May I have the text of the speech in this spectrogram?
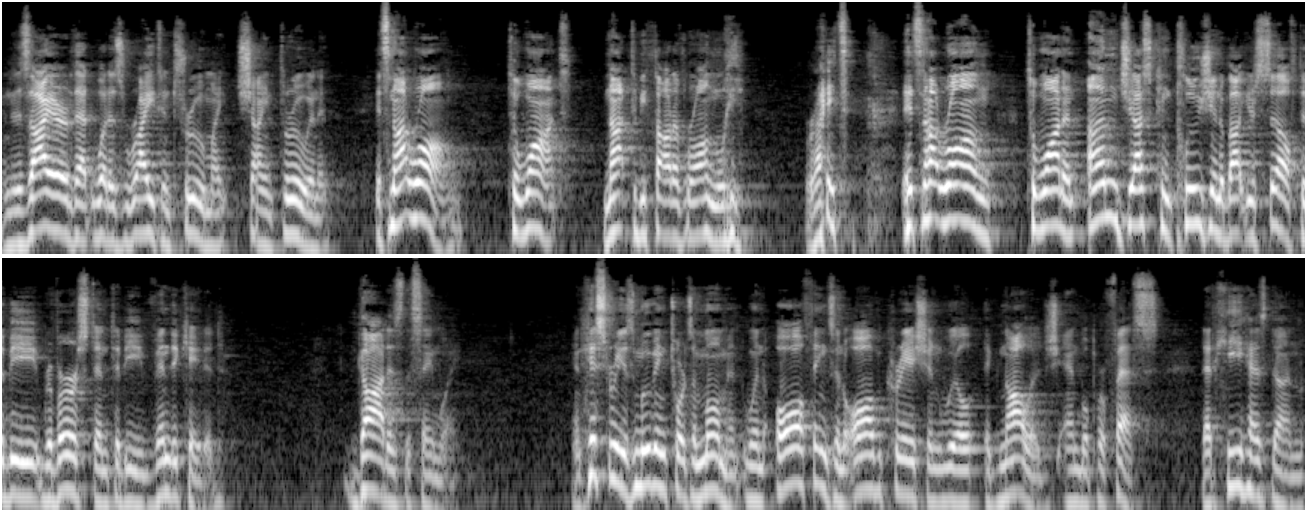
and a desire that what is right and true might shine through in it. It's not wrong to want not to be thought of wrongly, right? It's not wrong to want an unjust conclusion about yourself to be reversed and to be vindicated. God is the same way. And history is moving towards a moment when all things in all of creation will acknowledge and will profess that He has done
